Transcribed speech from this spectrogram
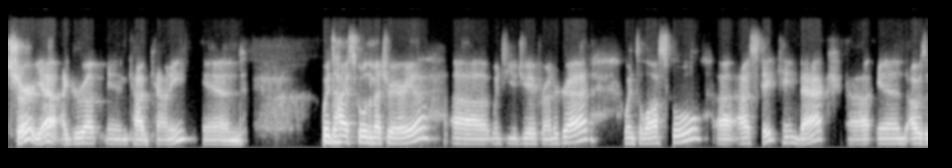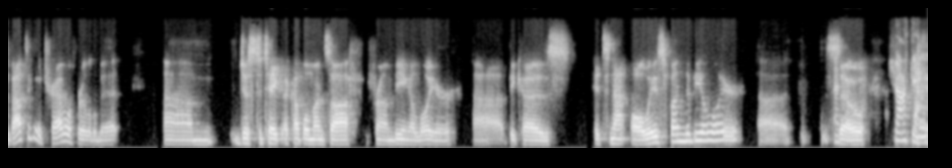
Sure. Yeah. I grew up in Cobb County and went to high school in the metro area, uh, went to UGA for undergrad, went to law school, uh, out of state, came back, uh, and I was about to go travel for a little bit um, just to take a couple months off from being a lawyer uh, because it's not always fun to be a lawyer. Uh, so Shocking.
